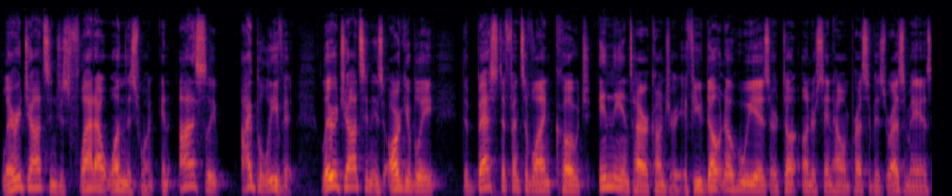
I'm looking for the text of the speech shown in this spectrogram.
Larry Johnson just flat out won this one, and honestly, I believe it. Larry Johnson is arguably the best defensive line coach in the entire country. If you don't know who he is or don't understand how impressive his resume is,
